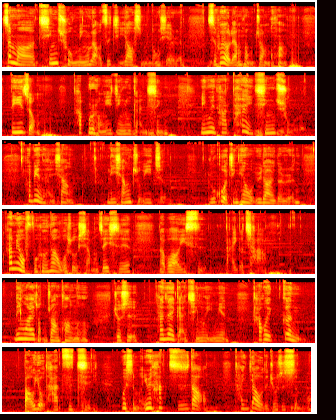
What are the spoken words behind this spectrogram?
这么清楚明了自己要什么东西的人，只会有两种状况。第一种，他不容易进入感情，因为他太清楚了，会变得很像理想主义者。如果今天我遇到一个人，他没有符合那我所想的这些，那不好意思，打一个叉。另外一种状况呢，就是他在感情里面，他会更保有他自己。为什么？因为他知道他要的就是什么。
